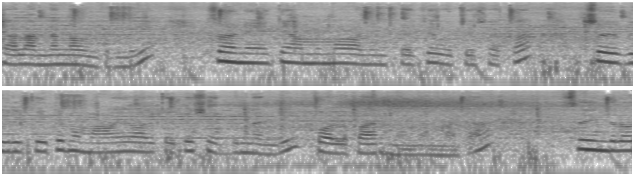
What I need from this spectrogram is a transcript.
చాలా అందంగా ఉంటుంది. సో నేనైతే అమ్మమ్మ వాళ్ళ ఇంటికి అయితే వచ్చేసాక సో వీళ్ళకైతే మా మామయ్య వాళ్ళకైతే షెడ్ ఉందండి. కోళ్ళ ఫారం ఉందన్నమాట. సో ఇందులో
